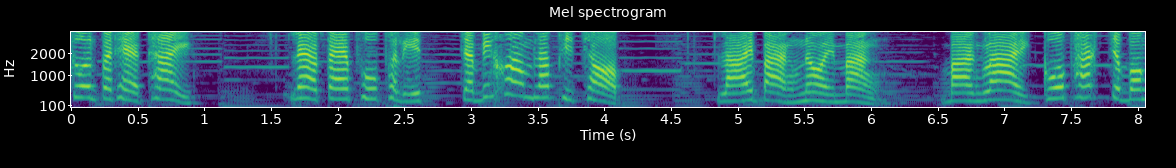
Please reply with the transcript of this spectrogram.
ส่วนประเทศไทย แล้วแต่ผู้ผลิตจะมีความรับผิดชอบ หลายบางน้อยมั่ง บางรายกลัวพักจะบอง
